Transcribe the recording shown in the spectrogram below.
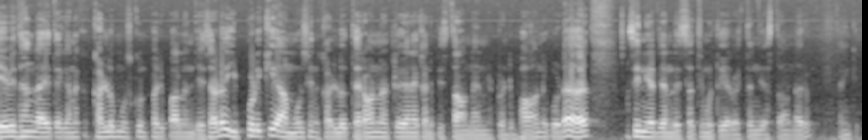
ఏ విధంగా అయితే కనుక కళ్ళు మూసుకుని పరిపాలన చేశాడో ఇప్పటికీ ఆ మూసిన కళ్ళు తెరవనట్లుగానే కనిపిస్తూ ఉన్నాయన్నటువంటి భావన కూడా సీనియర్ జర్నలిస్ట్ సత్యమూర్తి గారు వ్యక్తం చేస్తూ ఉన్నారు. థ్యాంక్ యూ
